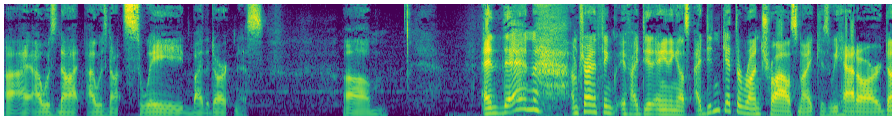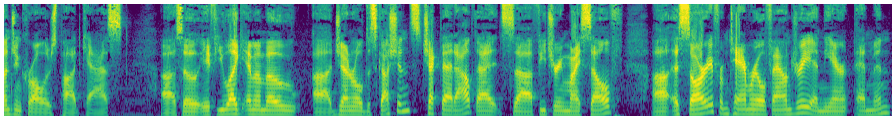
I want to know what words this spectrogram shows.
I, I was not I was not swayed by the darkness. Um, and then I'm trying to think if I did anything else. I didn't get to run Trials Night because we had our Dungeon Crawlers podcast. Uh, so if you like MMO uh, general discussions, check that out. That's uh, featuring myself, uh, Asari from Tamriel Foundry and the Errant Penman,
